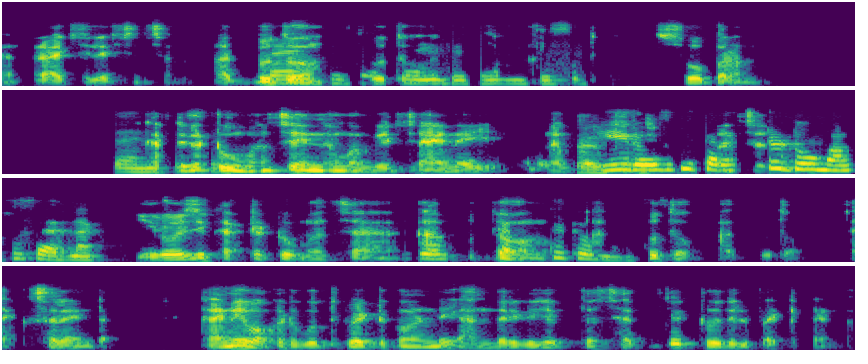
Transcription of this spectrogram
కంగ్రాచులేషన్స్. అద్భుతం అద్భుతం. సూపర్ అమ్మ కరెక్ట్గా టూ మంత్స్ అయిందమ్మా మీరు జాయిన్ అయ్యి. ఈ రోజుకి కరెక్ట్ టూ మంత్స్ సార్ నాకు. ఈ రోజు కరెక్ట్ టూ మంత్స్ అద్భుతం. అద్భుతం అద్భుతం. ఎక్సలెంట్. కానీ ఒకటి గుర్తుపెట్టుకోండి అందరికీ చెప్తే సబ్జెక్ట్ వదిలిపెట్టకండి.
